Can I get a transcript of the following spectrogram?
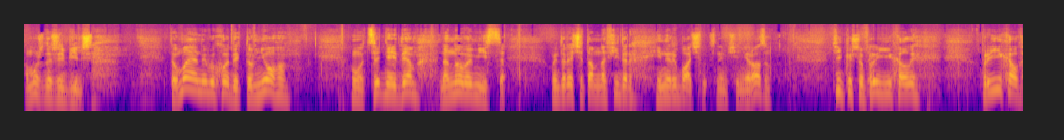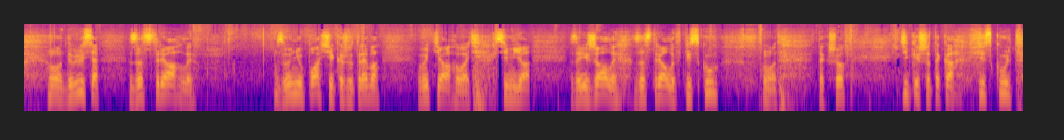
А може навіть і більше. То в мене не виходить, то в нього. От, сьогодні йдемо на нове місце. Ми, до речі, там на фідер і не рибачили з ним ще ні разу. Тільки що приїхали. Приїхав, о, дивлюся, застрягли. Дзвоню Паші, кажу, треба витягувати. Сім'я. Заїжджали, застряли в піску. От. Так що тільки що така фізкульт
